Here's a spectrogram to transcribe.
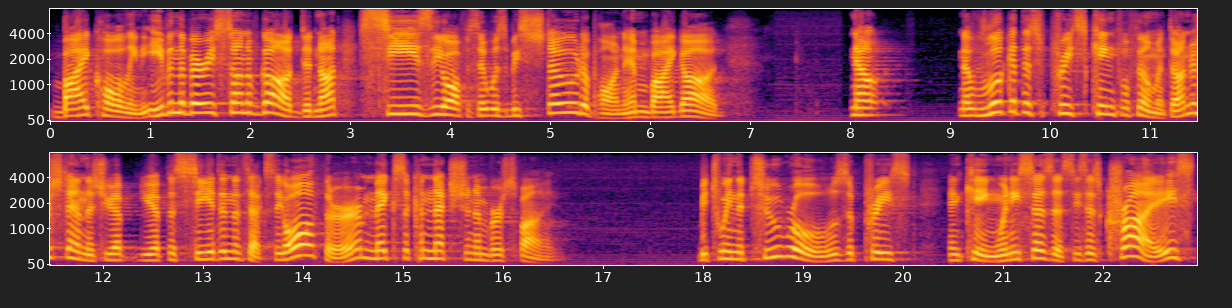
by calling. Even the very Son of God did not seize the office, it was bestowed upon him by God. Now, now look at this priest king fulfillment. To understand this, you have, you have to see it in the text. The author makes a connection in verse 5 between the two roles of priest and king. When he says this, he says, Christ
